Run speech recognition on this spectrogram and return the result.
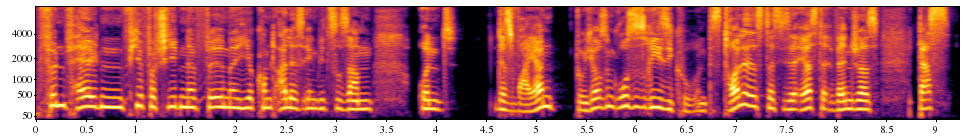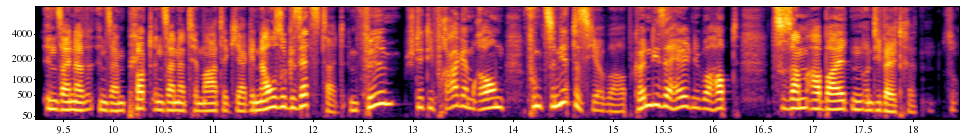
fünf Helden, vier verschiedene Filme, hier kommt alles irgendwie zusammen. Und das war ja ein, durchaus ein großes Risiko. Und das Tolle ist, dass dieser erste Avengers das in, seiner, in seinem Plot, in seiner Thematik ja genauso gesetzt hat. Im Film steht die Frage im Raum, funktioniert das hier überhaupt? Können diese Helden überhaupt zusammenarbeiten und die Welt retten? So,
